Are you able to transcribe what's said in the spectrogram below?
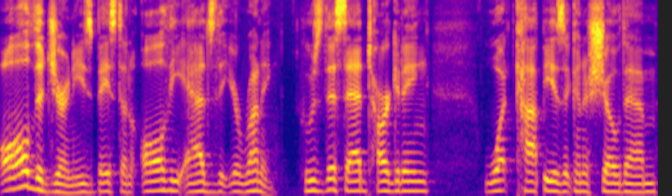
all the journeys based on all the ads that you're running. Who's this ad targeting? What copy is it going to show them?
